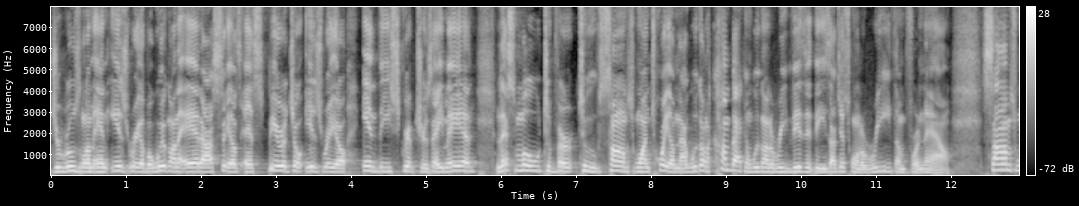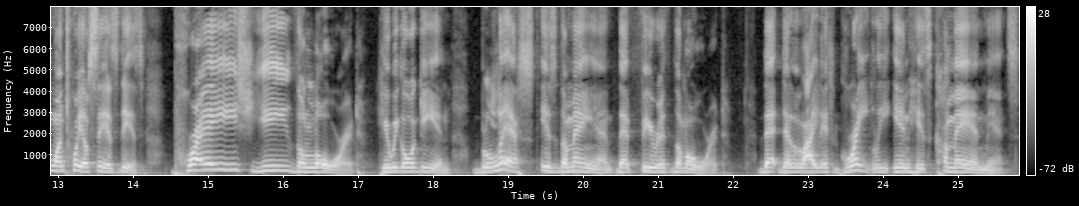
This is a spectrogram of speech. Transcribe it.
Jerusalem and Israel, but we're going to add ourselves as spiritual Israel in these scriptures, amen. Let's move to, ver- to Psalms 112. Now, we're going to come back and we're going to revisit these. I just want to read them for now. Psalms 112 says this Praise ye the Lord. Here we go again. Blessed is the man that feareth the Lord that delighteth greatly in his commandments.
